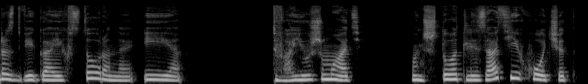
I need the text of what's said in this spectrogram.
раздвигая их в стороны и... Твою ж мать! Он что, отлизать ей хочет?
